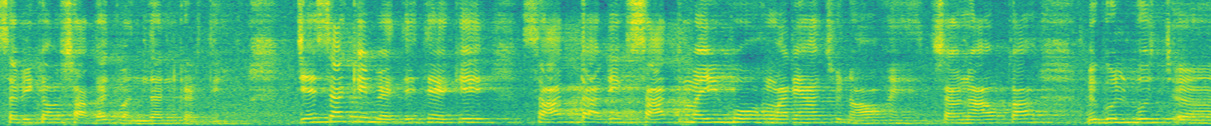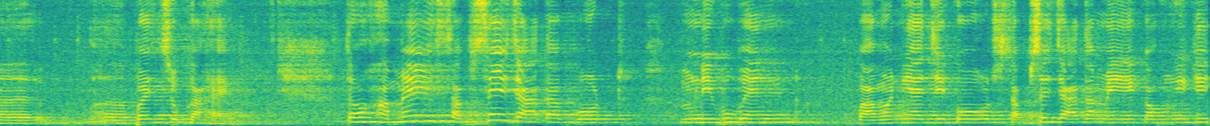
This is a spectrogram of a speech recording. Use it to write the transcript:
सभी का स्वागत वंदन करती हूँ। जैसा कि व्यतीत है कि सात तारीख, सात मई को हमारे यहाँ चुनाव है। चुनाव का बिगुल बन चुका है। तो हमें सबसे ज़्यादा वोट नीबूबेन बावनिया जी को और सबसे ज़्यादा मैं ये कहूँगी कि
